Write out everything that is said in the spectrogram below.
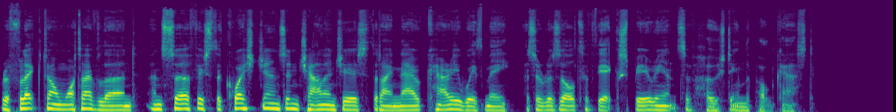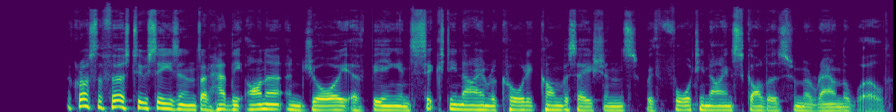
reflect on what I've learned, and surface the questions and challenges that I now carry with me as a result of the experience of hosting the podcast. Across the first two seasons, I've had the honour and joy of being in 69 recorded conversations with 49 scholars from around the world.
